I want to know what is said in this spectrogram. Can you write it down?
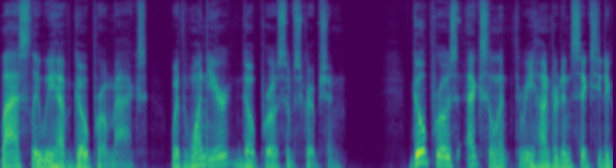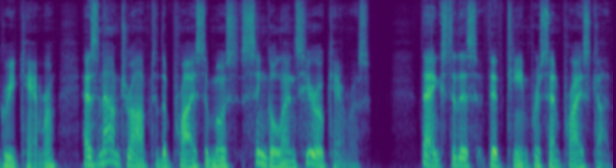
Lastly, we have GoPro Max with one-year GoPro subscription. GoPro's excellent 360-degree camera has now dropped to the price of most single-lens hero cameras, thanks to this 15% price cut.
